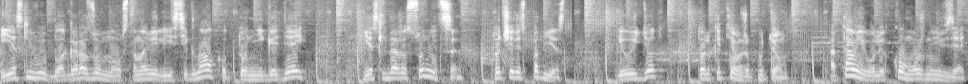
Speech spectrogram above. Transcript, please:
И если вы благоразумно установили и сигналку, то негодяй, если даже сунется, то через подъезд и уйдет только тем же путем, а там его легко можно и взять.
